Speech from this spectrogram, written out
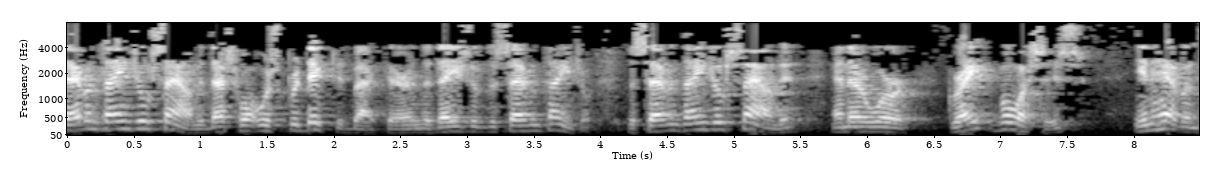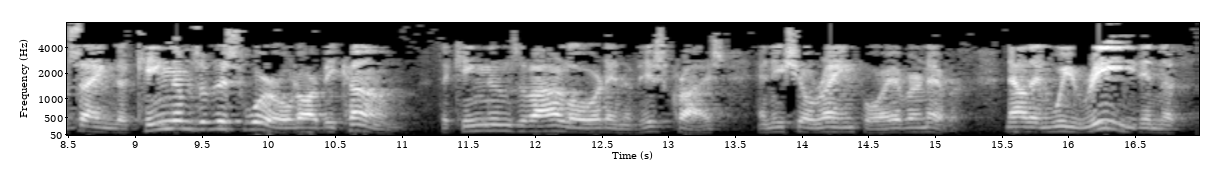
seventh angel sounded. That's what was predicted back there in the days of the seventh angel. The seventh angel sounded, and there were great voices in heaven saying, The kingdoms of this world are become the kingdoms of our Lord and of His Christ, and He shall reign forever and ever. Now then, we read in the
